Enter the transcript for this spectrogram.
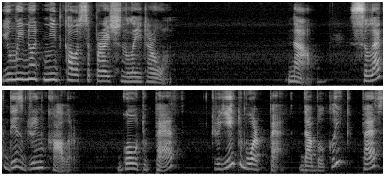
you may not need color separation later on. Now, select this green color. Go to Path, Create Work Path, double-click Path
